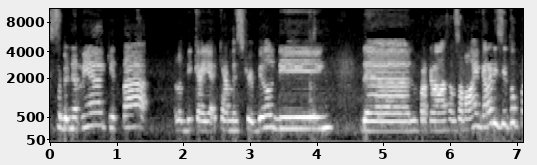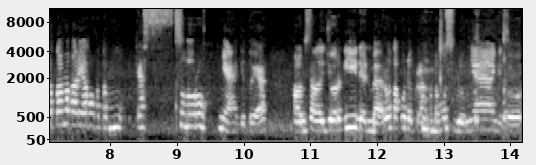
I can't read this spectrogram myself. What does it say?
sebenarnya kita lebih kayak chemistry building, dan perkenalan satu sama lain. Karena di situ pertama kali aku ketemu cast seluruhnya gitu ya. Kalau misalnya Jordi dan Mbak Ruth aku udah pernah ketemu sebelumnya gitu.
